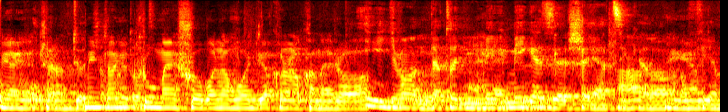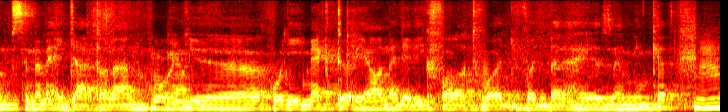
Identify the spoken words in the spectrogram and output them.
ja, operatőr Mint ahogy a Truman Show-ban, ahol gyakran a kamera Így van, tehát hogy még, még ezzel se játszik Aha, el a, a film, szerintem egyáltalán, hogy, hogy így megtörje a negyedik falat, vagy, vagy belehelyezzen minket. Mm.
